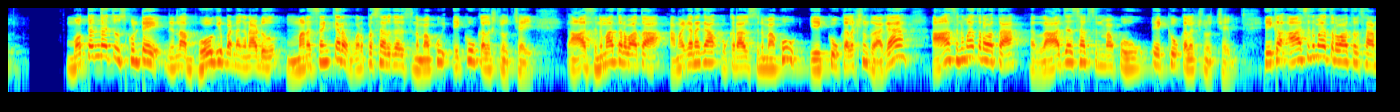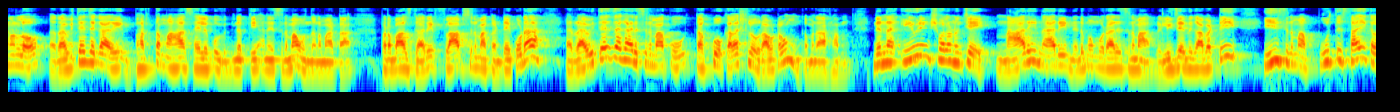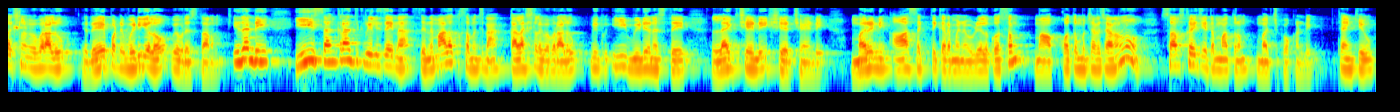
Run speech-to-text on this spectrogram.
మొత్తంగా చూసుకుంటే నిన్న భోగి పండుగ నాడు మనశంకర వరప్రసాద్ గారి సినిమాకు ఎక్కువ కలెక్షన్ వచ్చాయి. ఆ సినిమా తర్వాత అనగనగా ఒకరాజు సినిమాకు ఎక్కువ కలెక్షన్ రాగా ఆ సినిమా తర్వాత రాజాసాబ్ సినిమాకు ఎక్కువ కలెక్షన్ వచ్చాయి. ఇక ఆ సినిమా తర్వాత స్థానంలో రవితేజ గారి భర్త మహాశైలకు విజ్ఞప్తి అనే సినిమా ఉందన్నమాట. ప్రభాస్ గారి ఫ్లాప్ సినిమా కంటే కూడా రవితేజ గారి సినిమాకు తక్కువ కలెక్షన్లు రావడం గమనార్హం. నిన్న ఈవినింగ్ షోల నుంచే నారీ నారీ నడుమ మురారి సినిమా రిలీజ్ అయింది కాబట్టి ఈ సినిమా పూర్తి స్థాయి కలెక్షన్ వివరాలు రేపటి వీడియోలో వివరిస్తాను. ఇదండి ఈ సంక్రాంతికి రిలీజ్ అయిన సినిమాలకు సంబంధించిన కలెక్షన్ల వివరాలు మీకు ఈ వీడియో నచ్చితే లైక్ చేయండి షేర్ చేయండి. మరిన్ని ఆసక్తికరమైన వీడియోల కోసం మా కొత్త ముచ్చట ఛానల్ను సబ్స్క్రైబ్ చేయడం మాత్రం మర్చిపోకండి. Thank you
